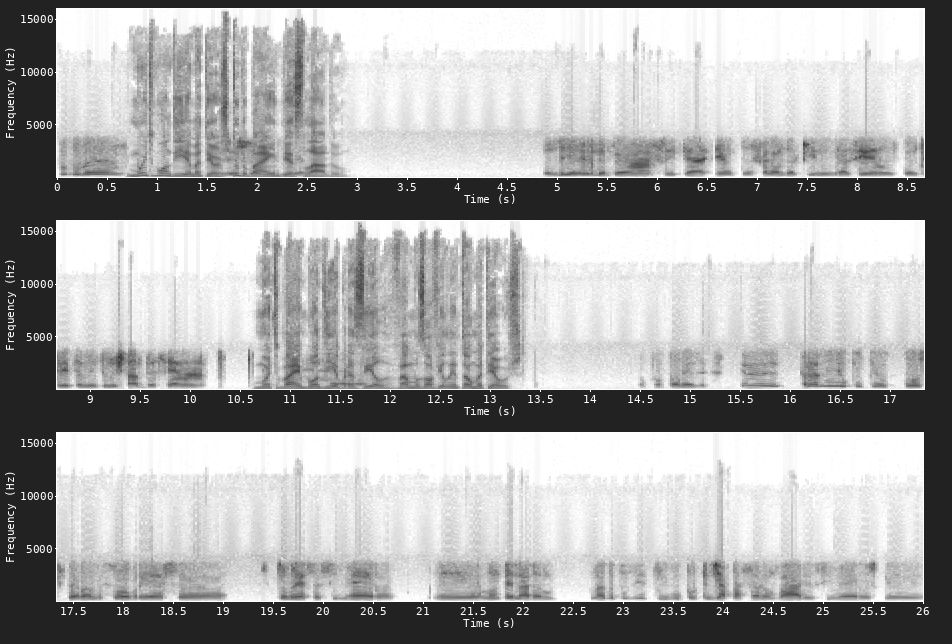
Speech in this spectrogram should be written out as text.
tudo bem? Muito bom dia, Mateus, tudo bem desse lado? Bom dia, RDP África. Eu estou falando aqui no Brasil, concretamente no estado de Ceará. Muito bem, bom dia, Brasil. Vamos ouvi-lo então, Mateus. Fortaleza. Para mim, o que eu estou esperando sobre essa, sobre essa cimeira é, não tem nada, nada positivo, porque já passaram vários cimeras que,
